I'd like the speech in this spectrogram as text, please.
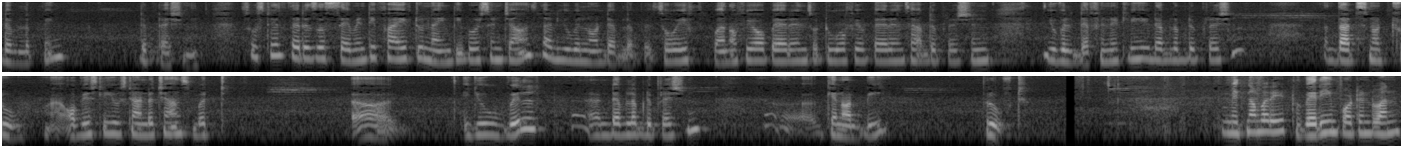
developing depression so still there is a 75 to 90 percent chance that you will not develop it so if one of your parents or two of your parents have depression you will definitely develop depression that's not true obviously you stand a chance but uh, you will uh, develop depression uh, cannot be proved myth number 8 very important one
